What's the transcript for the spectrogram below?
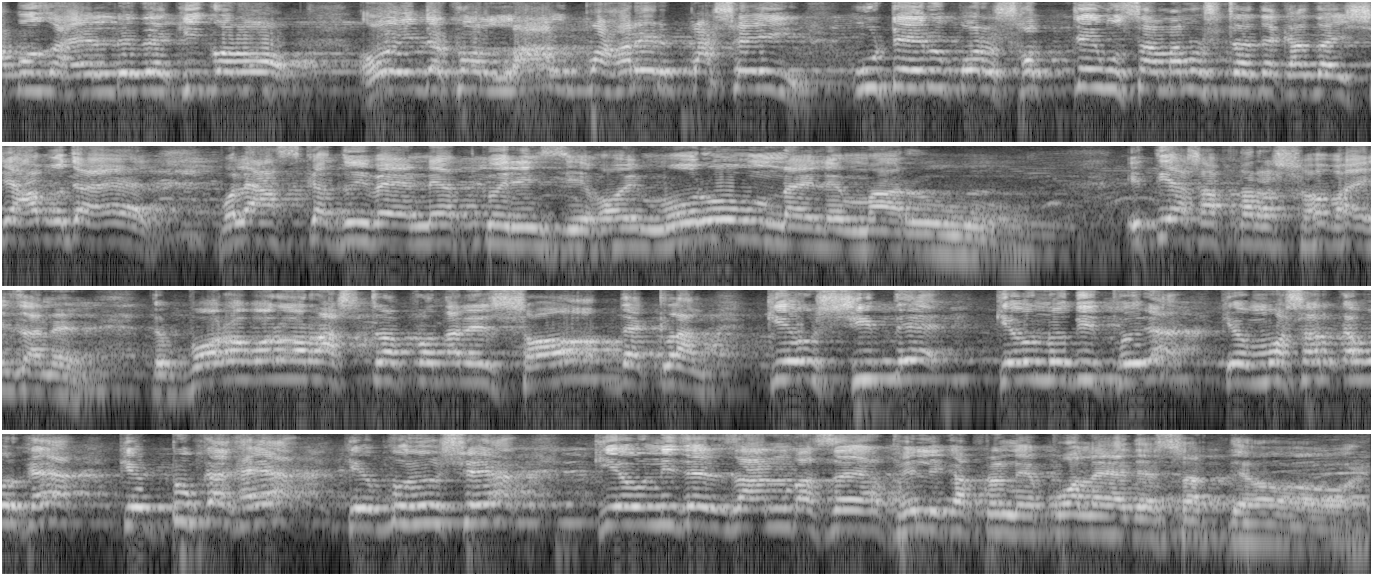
আবু জাহেল রে কি করো? ওই দেখো, লাল পাহাড়ের পাশেই উটের উপর সবচেয়ে উঁচা মানুষটা দেখা যায়, সে আবু জাহেল। বলে, আজকে দুই ভাই নেত কইরেছি হয় মরুম নাইলে মারুম। ইতিহাস আপনারা সবাই জানেন। তো বড় বড় রাষ্ট্রপ্রধানের সব দেখলাম। কেউ শীতে, কেউ নদী পইরা, কেউ মশার কাপড় খায়া, কেউ টুকা খায়া, কেউ বয়স হইয়া, কেউ নিজের যান বাঁচায়া হেলিকপ্টার নিয়ে পলাইয়া দেশ ছাড়তে হয়।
